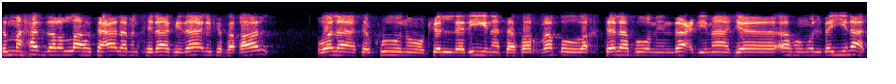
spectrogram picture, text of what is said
ثم حذر الله تعالى من خلاف ذلك فقال ولا تكونوا كالذين تفرقوا واختلفوا من بعد ما جاءهم البينات.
